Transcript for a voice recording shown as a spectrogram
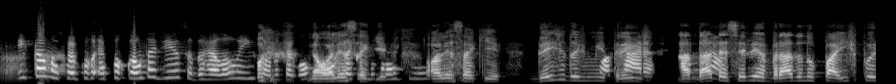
Ah, Então, mas foi por- é por conta disso, do Halloween, quando pegou Não, olha isso aqui. Olha isso aqui. Desde Pô, 2003, cara, a data moral. é celebrada no país por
